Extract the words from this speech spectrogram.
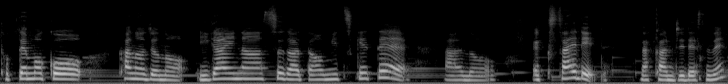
とてもこう彼女の意外な姿を見つけてあの excited な感じですね。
